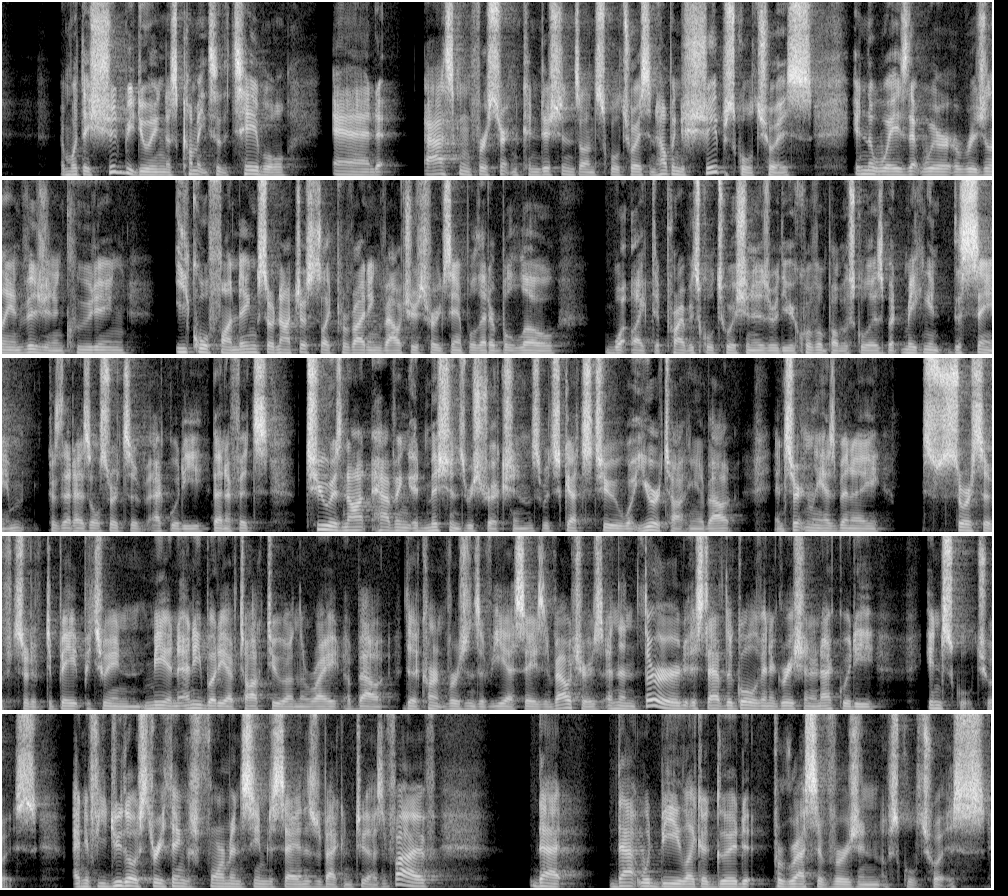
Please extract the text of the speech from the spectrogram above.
and what they should be doing is coming to the table and asking for certain conditions on school choice and helping to shape school choice in the ways that we're originally envisioned, including equal funding. So, not just like providing vouchers, for example, that are below what like the private school tuition is or the equivalent public school is, but making it the same because that has all sorts of equity benefits. Two is not having admissions restrictions, which gets to what you're talking about, and certainly has been a source of sort of debate between me and anybody I've talked to on the right about the current versions of ESAs and vouchers. And then third is to have the goal of integration and equity in school choice. And if you do those three things, Forman seemed to say, and this was back in 2005, that that would be like a good progressive version of school choice.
